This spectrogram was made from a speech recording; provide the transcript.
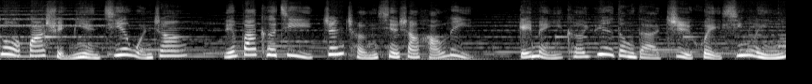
落花水面皆文章，联发科技真诚献上好礼。给每一颗跃动的智慧心灵。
